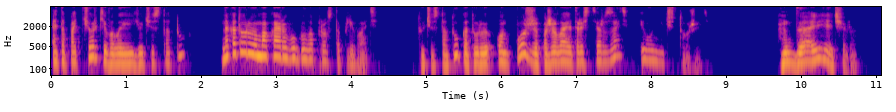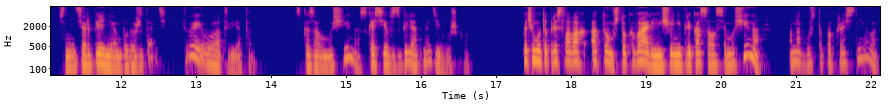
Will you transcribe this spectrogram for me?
Это подчеркивало ее чистоту, на которую Макарову было просто плевать. Ту чистоту, которую он позже пожелает растерзать и уничтожить. «До вечера. С нетерпением буду ждать твоего ответа», сказал мужчина, скосив взгляд на девушку. Почему-то при словах о том, что к Варе еще не прикасался мужчина, она густо покраснела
